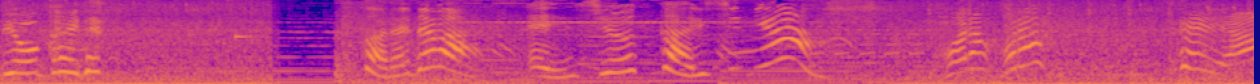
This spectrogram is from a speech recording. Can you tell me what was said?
い。了解です。それでは演習開始にゃほらほら。へや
